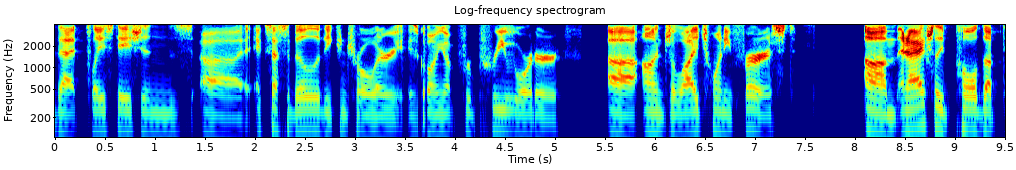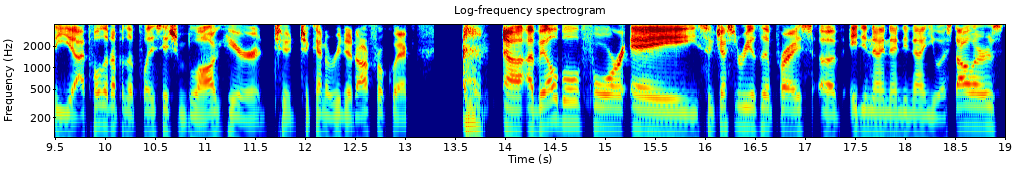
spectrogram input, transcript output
that PlayStation's uh, accessibility controller is going up for pre-order uh, on July twenty first. Um, and I actually pulled up the I pulled it up on the PlayStation blog here to to kind of read it off real quick. uh, available for a suggested retail price of eighty nine ninety nine US dollars.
